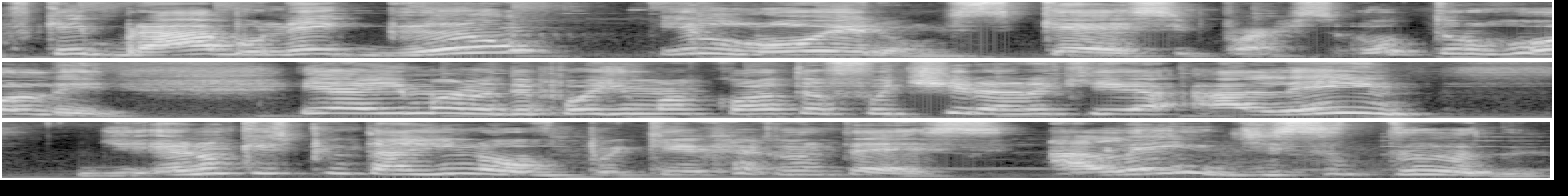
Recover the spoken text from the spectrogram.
Fiquei brabo, negão e loiro. Esquece, parça. Outro rolê. E aí, mano, depois de uma cota eu fui tirando que além. De... Eu não quis pintar de novo, porque o que acontece? Além disso tudo.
